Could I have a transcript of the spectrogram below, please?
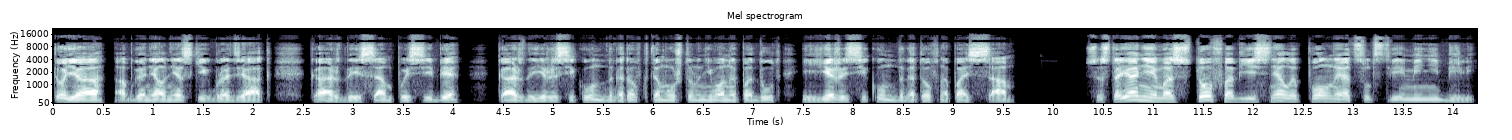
То я обгонял нескольких бродяг, каждый сам по себе, каждый ежесекундно готов к тому, что на него нападут, и ежесекундно готов напасть сам. Состояние мостов объясняло полное отсутствие мини-билей.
